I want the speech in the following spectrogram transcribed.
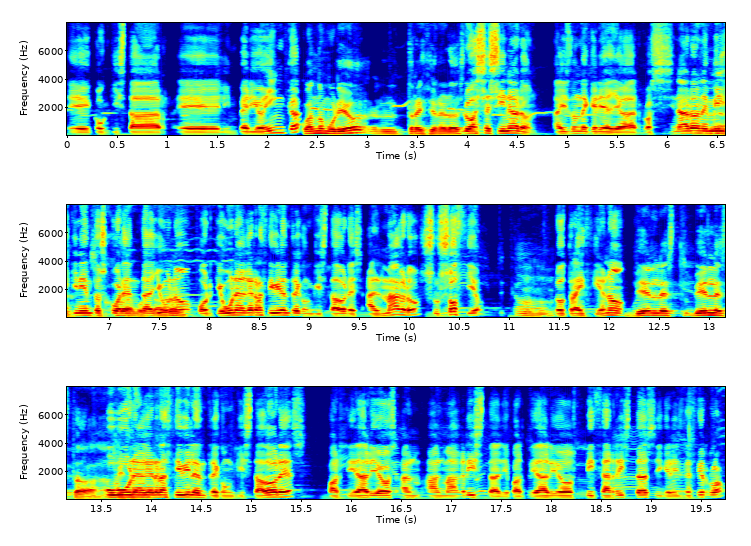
eh, conquistar eh, el imperio inca. ¿Cuándo murió el traicionero este? Lo asesinaron, ahí es donde quería llegar. Lo asesinaron en Mira, 1541 se joda, porque hubo una guerra civil entre conquistadores. Almagro, su socio, lo traicionó. Bien le, bien le estaba. Hubo una guerra civil entre conquistadores, partidarios al- almagristas y partidarios pizarristas, si queréis decirlo.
